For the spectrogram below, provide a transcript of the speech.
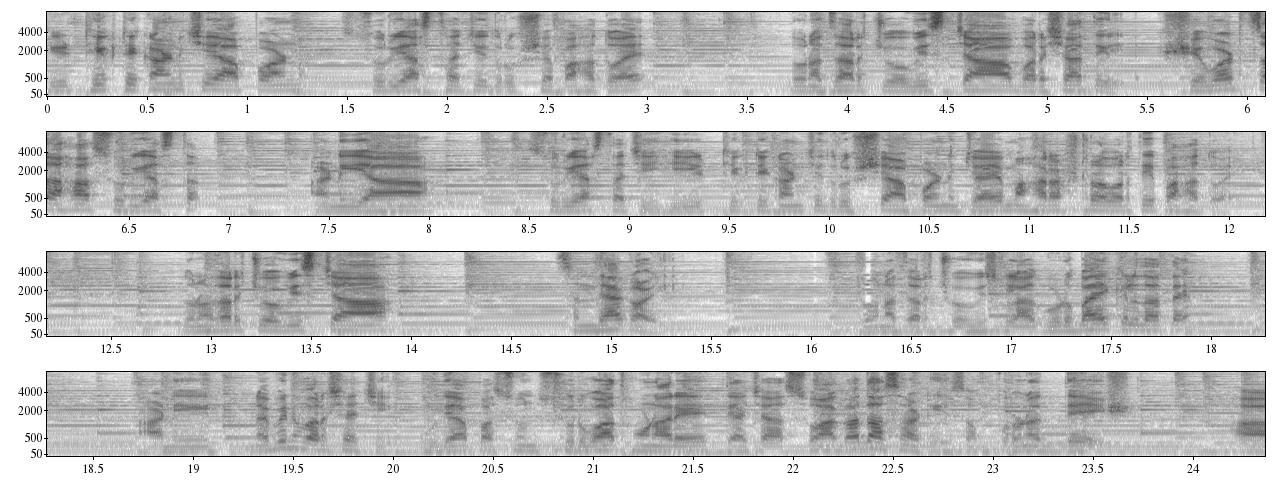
ही ठिकठिकाणची आपण सूर्यास्ताची दृश्य पाहतोय. दोन हजार चोवीसच्या वर्षातील शेवटचा हा सूर्यास्त आणि या सूर्यास्ताची ही ठिकठिकाणची दृश्य आपण जय महाराष्ट्रावरती पाहतोय. दोन हजार चोवीसच्या संध्याकाळी दोन हजार चोवीसला गुड बाय केलं जात आहे आणि नवीन वर्षाची उद्यापासून सुरुवात होणारे त्याच्या स्वागतासाठी संपूर्ण देश हा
